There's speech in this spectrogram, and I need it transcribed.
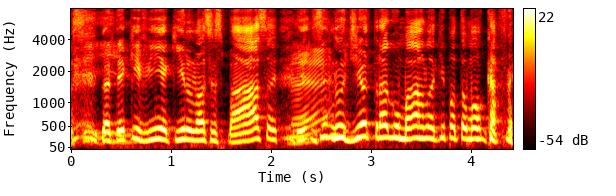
Isso, vai ter que vir aqui no nosso espaço. Né? No dia eu trago o Marlon aqui para tomar um café.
